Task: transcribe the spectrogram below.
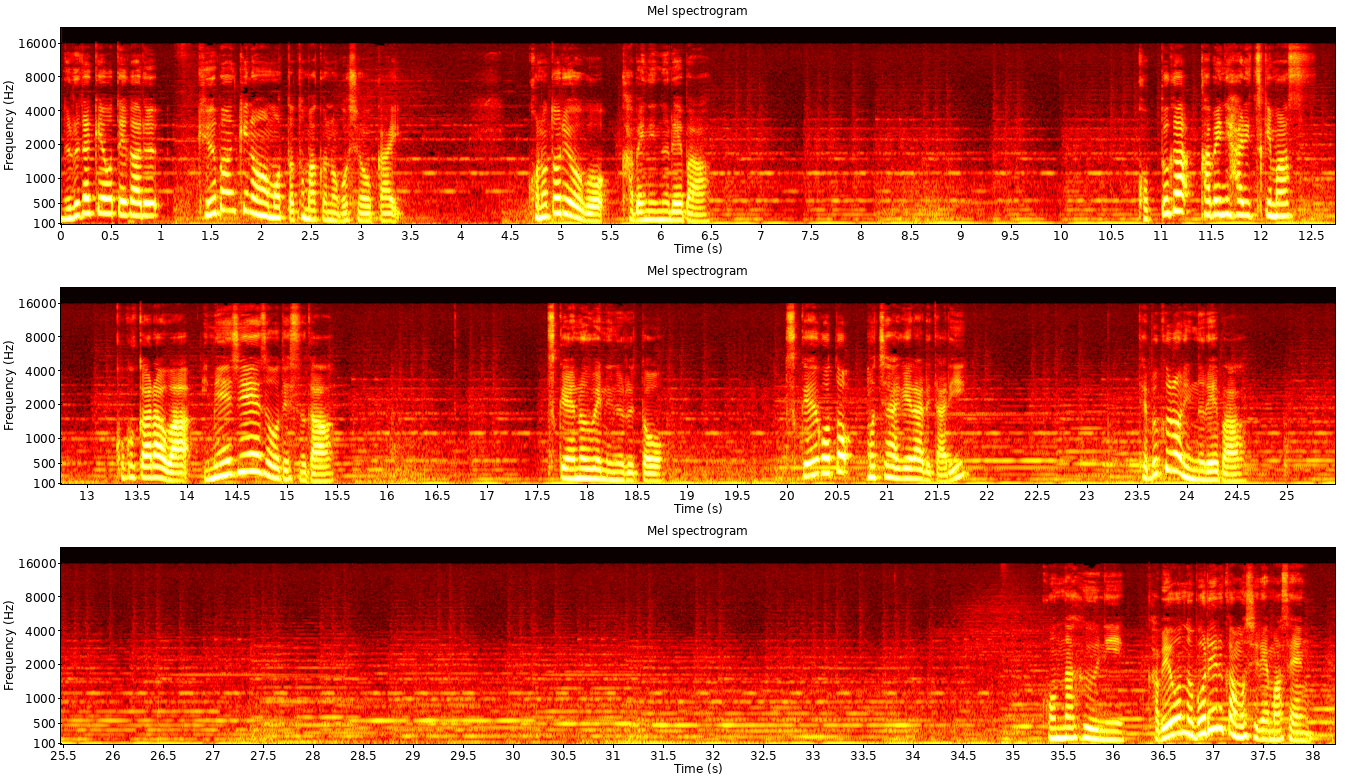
塗るだけお手軽吸盤機能を持った塗膜のご紹介。この塗料を壁に塗ればコップが壁に貼り付きます。ここからはイメージ映像ですが机の上に塗ると机ごと持ち上げられたり手袋に塗ればこんな風に壁を登れるかもしれません。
